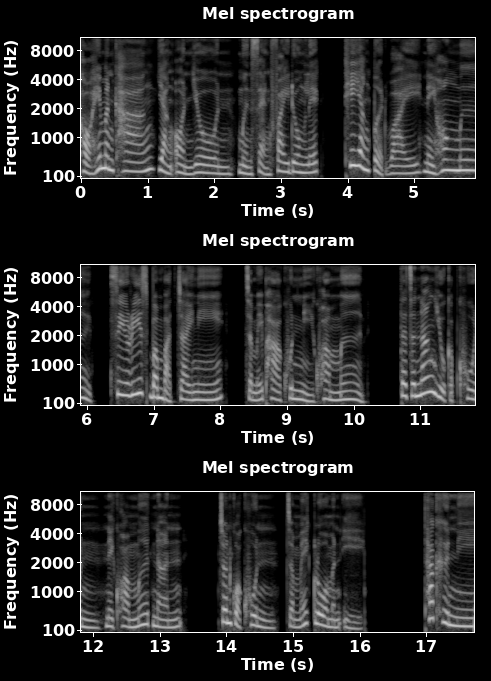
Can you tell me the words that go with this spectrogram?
ขอให้มันค้างอย่างอ่อนโยน เหมือนแสงไฟดวงเล็ก ที่ยังเปิดไว้ในห้องมืด ซีรีส์บำบัดใจนี้จะไม่พาคุณหนีความมืด แต่จะนั่งอยู่กับคุณในความมืดนั้น จนกว่าคุณจะไม่กลัวมันอีก ถ้าคืนนี้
